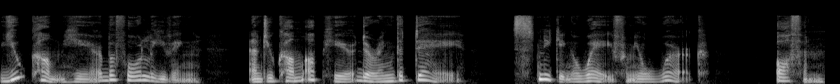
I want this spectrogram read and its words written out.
you come here before leaving, and you come up here during the day sneaking away from your work. Often.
